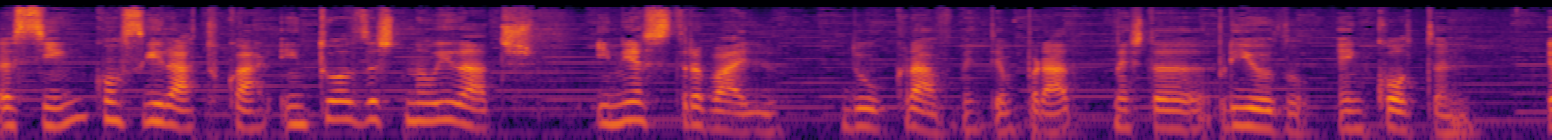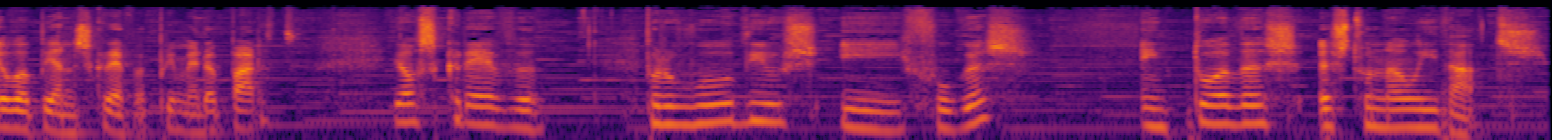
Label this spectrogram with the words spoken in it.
Assim, conseguirá tocar em todas as tonalidades. E nesse trabalho do cravo bem temperado, neste período em Cotton, ele apenas escreve a primeira parte, ele escreve prelúdios e fugas em todas as tonalidades,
